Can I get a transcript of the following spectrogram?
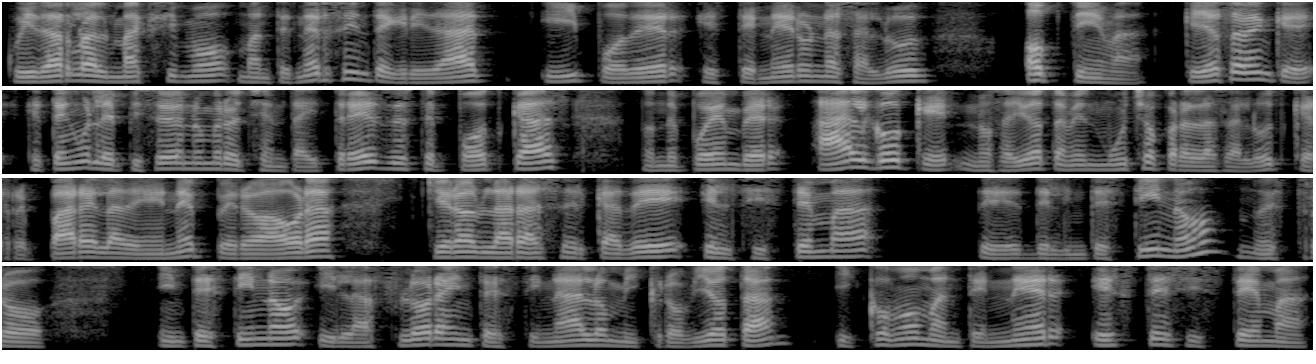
cuidarlo al máximo, mantener su integridad y poder eh, tener una salud óptima. Que ya saben que, que, tengo el episodio número 83 de este podcast, donde pueden ver algo que nos ayuda también mucho para la salud, que repara el ADN, pero ahora quiero hablar acerca de el sistema de, del intestino, nuestro intestino y la flora intestinal o microbiota, y cómo mantener este sistema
